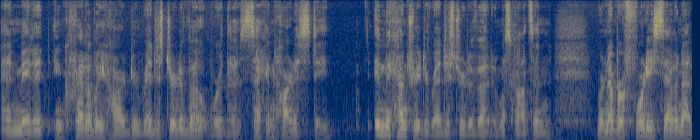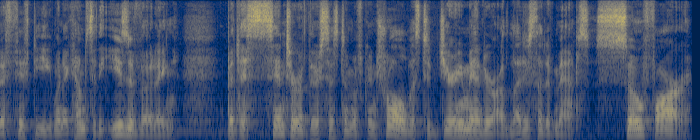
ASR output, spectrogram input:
and made it incredibly hard to register to vote. We're the second hardest state in the country to register to vote in Wisconsin. We're number 47 out of 50 when it comes to the ease of voting. But the center of their system of control was to gerrymander our legislative maps so far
